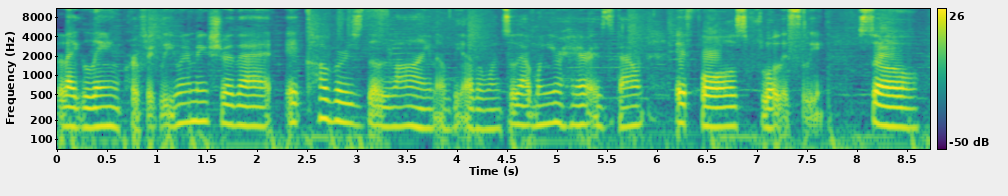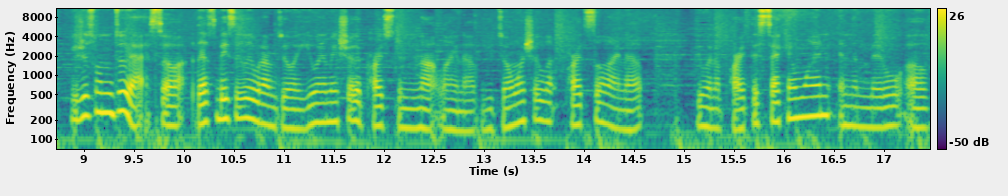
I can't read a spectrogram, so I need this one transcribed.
like laying perfectly. You want to make sure that it covers the line of the other one so that when your hair is down, it falls flawlessly. So you just want to do that. So that's basically what I'm doing. You want to make sure the parts do not line up. You don't want your parts to line up. You want to part the second one in the middle of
